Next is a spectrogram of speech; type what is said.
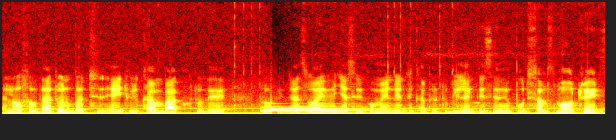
a loss of that one but it will come back to the profit. That's why we just recommended the capital to be like this and we put some small trades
